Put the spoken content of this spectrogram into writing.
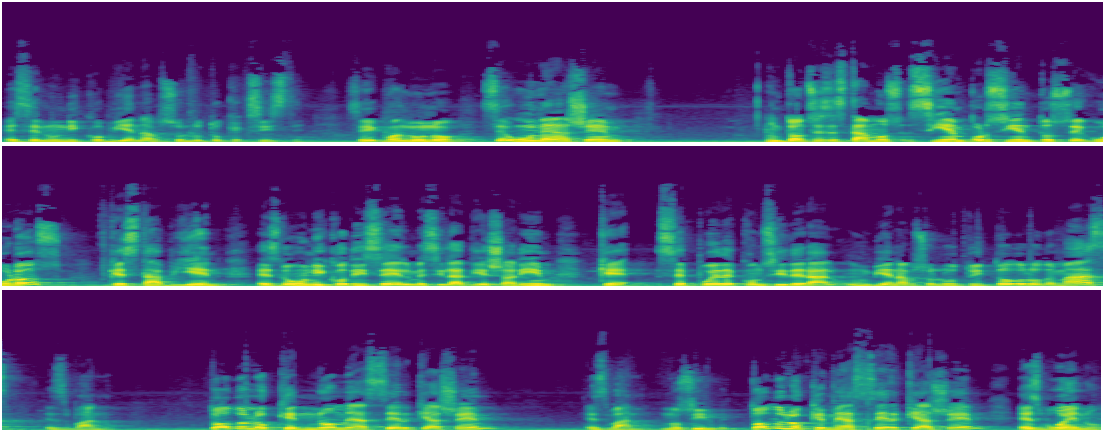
es el único bien absoluto que existe. ¿Sí? Cuando uno se une a Hashem, entonces estamos 100% seguros que está bien. Es lo único, dice el Mesilat Yesharim, que se puede considerar un bien absoluto y todo lo demás es vano. Todo lo que no me acerque a Hashem es vano, no sirve. Todo lo que me acerque a Hashem es bueno,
